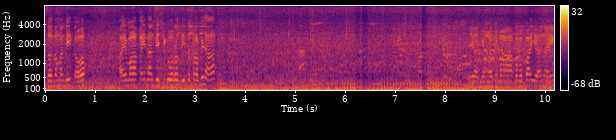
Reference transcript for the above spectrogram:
So naman dito, ay mga kainan din siguro dito sa kabila. Ayan, yung ating mga kababayan ay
